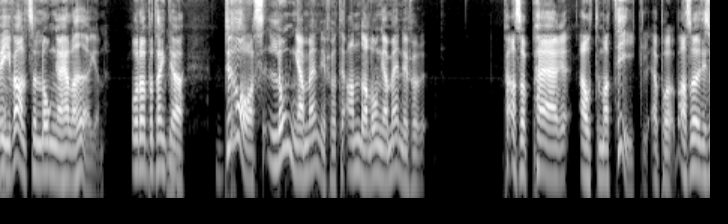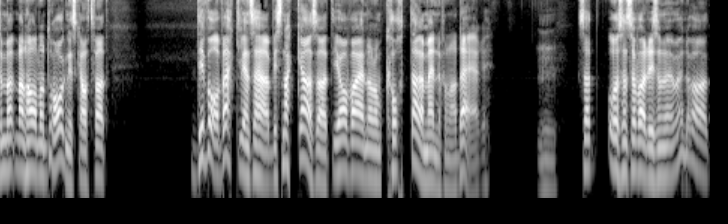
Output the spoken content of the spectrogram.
vi var alltså långa hela högen. Och då tänkte Mm. jag, dras långa människor till andra långa människor alltså per automatik? alltså liksom man har någon dragningskraft för att det var verkligen så här, vi snackar alltså att jag var en av de kortare människorna där. Mm. Så att, och sen så var det liksom, men det var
